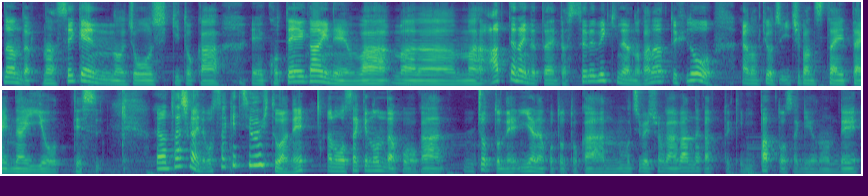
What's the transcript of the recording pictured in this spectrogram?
なんだろうな、世間の常識とか、えー、固定概念は、まあ、まあ、合ってないんだったらやっぱ捨てるべきなのかなっていう人を、あの、今日一番伝えたい内容です。あの確かにお酒強い人はね、あの、お酒飲んだ方が、ちょっとね、嫌なこととか、モチベーションが上がんなかった時に、パッとお酒を飲んで、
